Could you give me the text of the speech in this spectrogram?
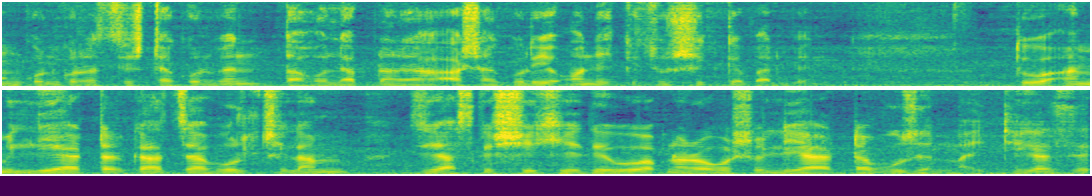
অঙ্কন করার চেষ্টা করবেন। তাহলে আপনারা আশা করি অনেক কিছু শিখতে পারবেন। তো আমি লেয়ারটার কাজ যা বলছিলাম যে আজকে শিখিয়ে দেব, আপনারা অবশ্যই লেয়ারটা বুঝেন নাই, ঠিক আছে?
